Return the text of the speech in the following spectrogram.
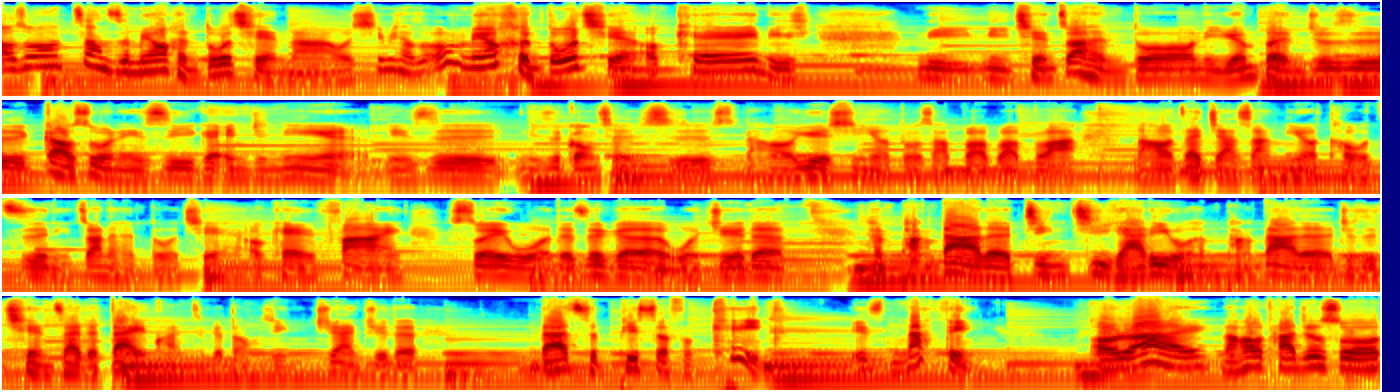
他说这样子没有很多钱呐、我心里想说哦，没有很多钱，OK，你你你钱赚很多，你原本就是告诉我你是一个 engineer，你是你是工程师，然后月薪有多少，blah blah blah，然后再加上你有投资，你赚了很多钱，OK，fine，所以我的这个我觉得很庞大的经济压力，我很庞大的就是欠债的贷款这个东西，你居然觉得 that's a piece of cake，it's nothing，all right，然后他就说。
